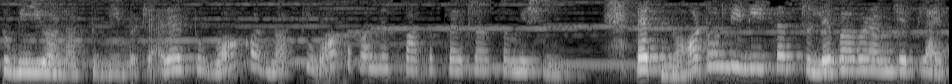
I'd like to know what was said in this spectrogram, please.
to be or not to be, but rather to walk or not to walk upon this path of self transformation. That not only leads us to live our unlived life,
